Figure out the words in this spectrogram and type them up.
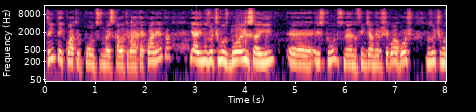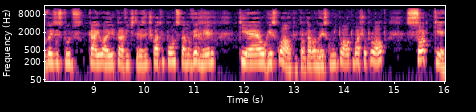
34 pontos numa escala que vai até 40, e aí nos últimos dois aí é, estudos, né, no fim de janeiro chegou a roxo, nos últimos dois estudos caiu aí para 23, 24 pontos, está no vermelho, que é o risco alto. Então estava no risco muito alto, baixou para o alto. Só que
